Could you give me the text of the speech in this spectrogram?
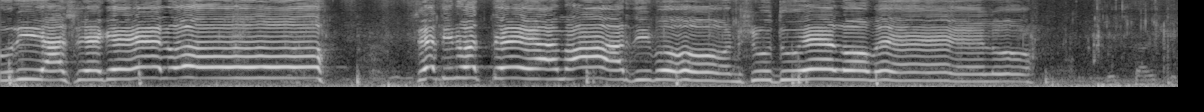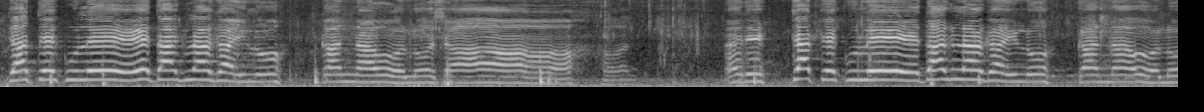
উড়ি আসে গেল। সেদিন হতে আমার জীবন শুধু এলো মেলো যাতে কুলে দাগ লাগাইলো, কান্না হলো আরে, যাতে কুলে দাগ লাগাইলো, কান্না হলো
